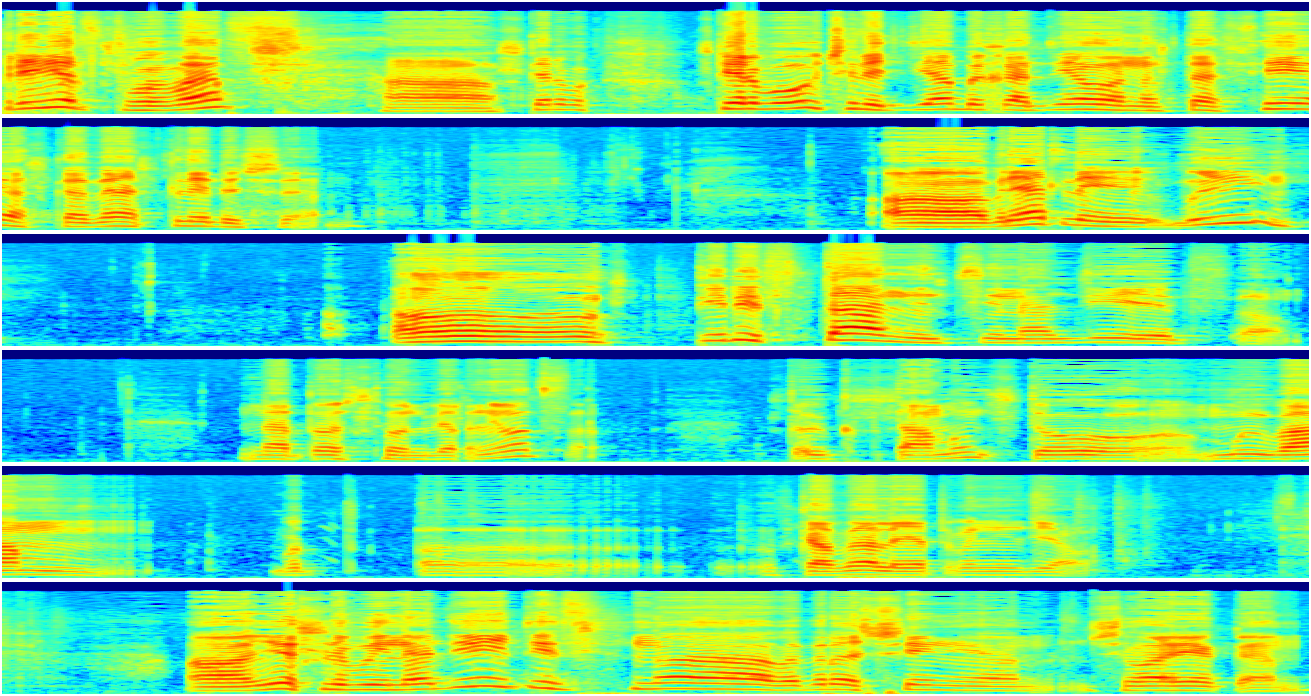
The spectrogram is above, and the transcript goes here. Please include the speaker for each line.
Speaker 1: Приветствую вас. А, в, перв, в первую очередь я бы хотел, Анастасия, сказать следующее. А, вряд ли вы а, перестанете надеяться на то, что он вернется, только потому, что мы вам вот э, сказали этого не делать. А если вы надеетесь на возвращение человека,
